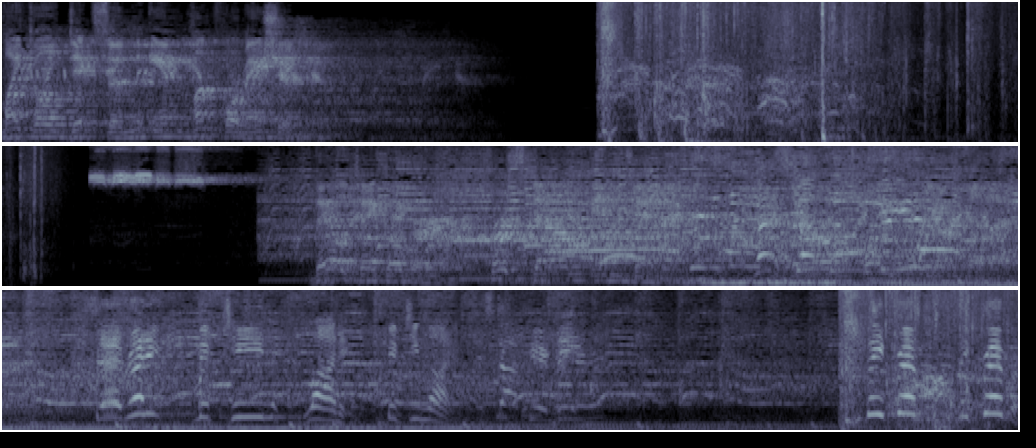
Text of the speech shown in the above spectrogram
Michael Dixon in punt formation. They'll take over first down and 10. Let's go, boys. Bring it up. Set. Ready. 15 line it. 15 line it. Stop here, D. Leaf River. Leaf River.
